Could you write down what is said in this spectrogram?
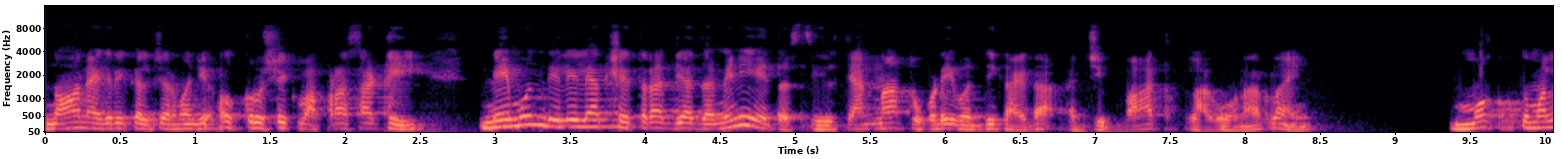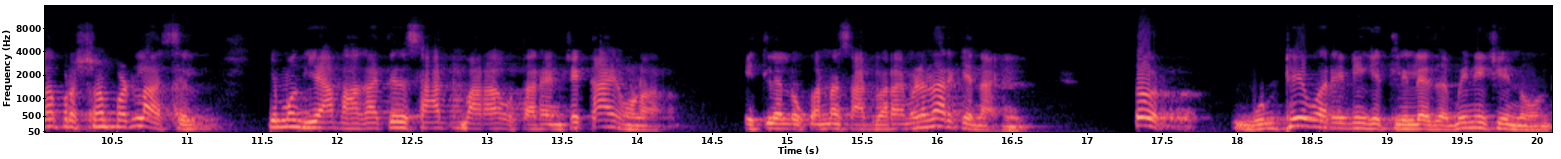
नॉन ॲग्रिकल्चर म्हणजे अकृषिक वापरासाठी नेमून दिलेल्या क्षेत्रात ज्या जमिनी येत असतील त्यांना तुकडेबंदी कायदा अजिबात लागू होणार नाही. मग तुम्हाला प्रश्न पडला असेल की मग या भागातील सात बारा उतार्यांचे काय होणार? इथल्या लोकांना सात बारा मिळणार की नाही? तर गुंठेवारीने घेतलेल्या जमिनीची नोंद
